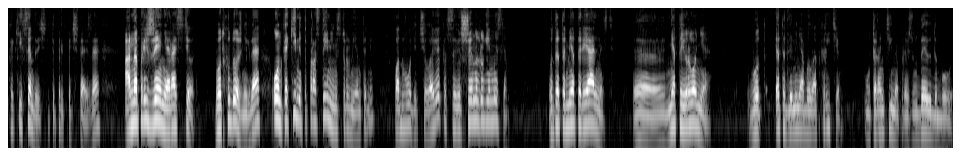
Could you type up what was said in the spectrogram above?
какие сэндвичи ты предпочитаешь, да, а напряжение растет. Вот художник, да, он какими-то простыми инструментами подводит человека совершенно другим мыслям. Вот эта метареальность, э, метаирония – вот это для меня было открытием. У Тарантино, прежде, у Дэвида Боуи.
